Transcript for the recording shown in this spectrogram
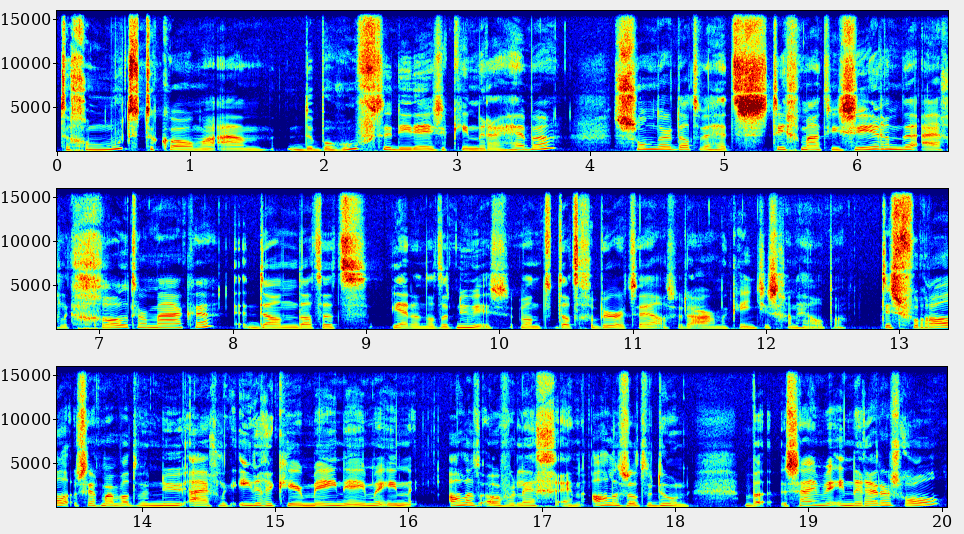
tegemoet te komen aan de behoeften die deze kinderen hebben, zonder dat we het stigmatiserende eigenlijk groter maken dan dat het, ja, dan dat het nu is. Want dat gebeurt hè, als we de arme kindjes gaan helpen. Het is vooral zeg maar, wat we nu eigenlijk iedere keer meenemen in al het overleg en alles wat we doen. Zijn we in de reddersrol?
